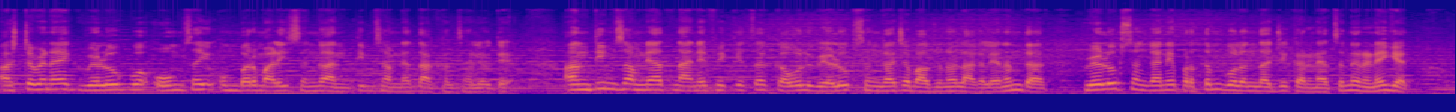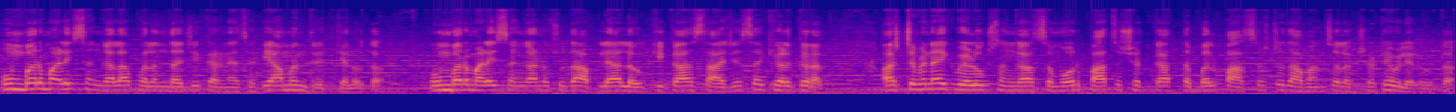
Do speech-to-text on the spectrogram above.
अष्टविनायक वेळूक व ओमसाई उंबरमाळी संघ अंतिम सामन्यात दाखल झाले होते. अंतिम सामन्यात नाणेफेकीचा कौल वेळूक संघाच्या बाजूने लागल्यानंतर वेळूक संघाने प्रथम गोलंदाजी करण्याचा निर्णय घेत उंबरमाळी संघाला फलंदाजी करण्यासाठी आमंत्रित केलं होतं. उंबरमाळी संघानं सुद्धा आपल्या लौकिका साजेसा खेळ करत अष्टविनायक वेळूक संघासमोर पाच षटकात तब्बल पासष्ट धावांचं लक्ष ठेवलेलं होतं.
